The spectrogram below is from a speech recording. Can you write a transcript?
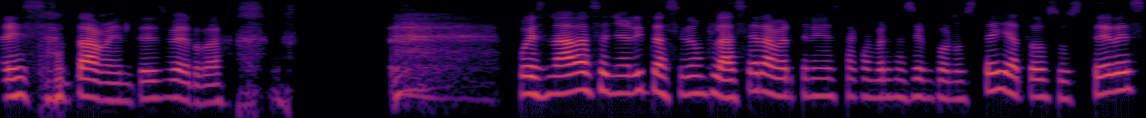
Exactamente, es verdad. Pues nada, señorita, ha sido un placer haber tenido esta conversación con usted y a todos ustedes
